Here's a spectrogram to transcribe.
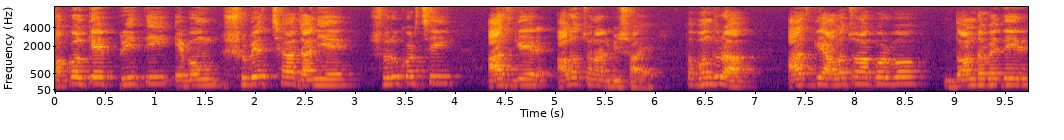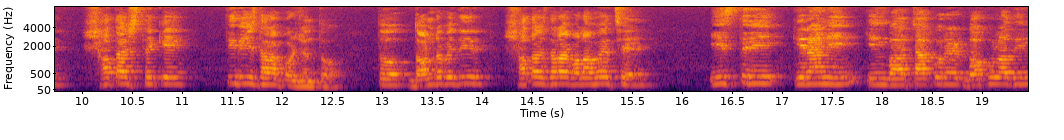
সকলকে প্রীতি এবং শুভেচ্ছা জানিয়ে শুরু করছি আজকের আলোচনার বিষয়। তো বন্ধুরা, আজকে আলোচনা করব দণ্ডবেদীর সাতাশ থেকে তিরিশ ধারা পর্যন্ত। তো দণ্ডবেদীর সাতাশ ধারায় বলা হয়েছে, স্ত্রী কেরানি কিংবা চাকরের দখলাধীন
